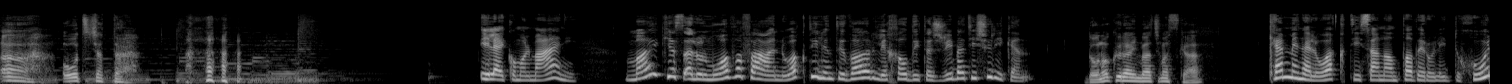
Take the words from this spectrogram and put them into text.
ああ落ちちゃった إليكم المعاني مايك يسأل الموظف عن وقت الانتظار لخوض تجربة شريكن どのくらい待ちますか كم من الوقت سننتظر للدخول؟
